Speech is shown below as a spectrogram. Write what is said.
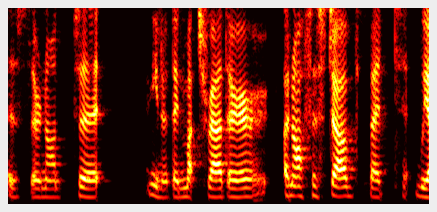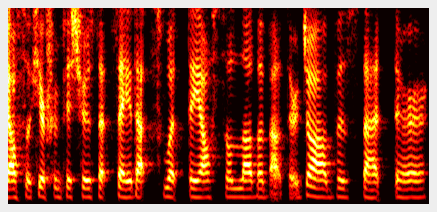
as they're not. You know, they'd much rather an office job, but we also hear from fishers that say that's what they also love about their job is that they're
